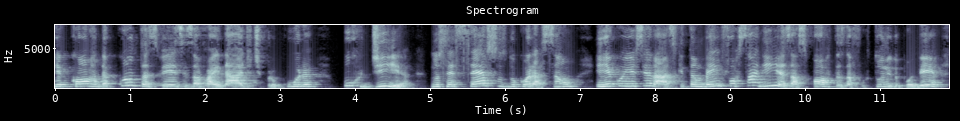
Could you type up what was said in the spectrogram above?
recorda quantas vezes a vaidade te procura por dia nos excessos do coração e reconhecerás que também forçarias as portas da fortuna e do poder,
